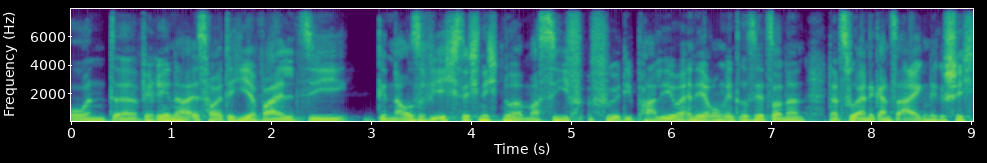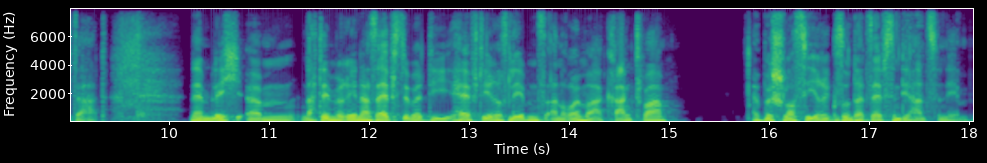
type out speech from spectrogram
Und äh, Verena ist heute hier, weil sie genauso wie ich sich nicht nur massiv für die Paleo-Ernährung interessiert, sondern dazu eine ganz eigene Geschichte hat. Nämlich, ähm, nachdem Verena selbst über die Hälfte ihres Lebens an Rheuma erkrankt war, beschloss sie, ihre Gesundheit selbst in die Hand zu nehmen.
